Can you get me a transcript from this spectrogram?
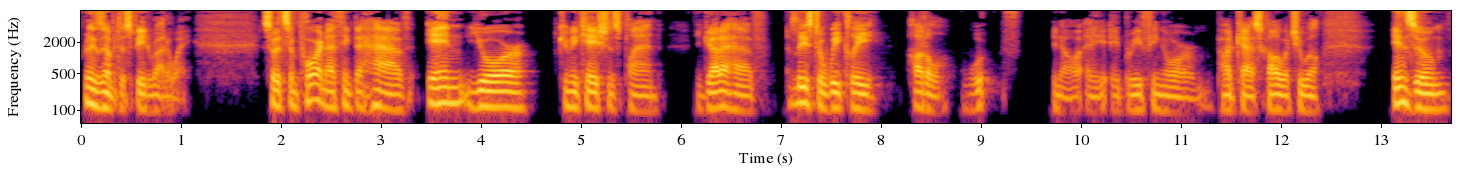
brings them up to speed right away so it's important i think to have in your communications plan you got to have at least a weekly huddle you know a, a briefing or podcast call what you will in zoom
